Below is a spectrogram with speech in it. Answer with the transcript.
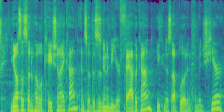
You can also set a publication icon, and so this is going to be your favicon. You can just upload an image here.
